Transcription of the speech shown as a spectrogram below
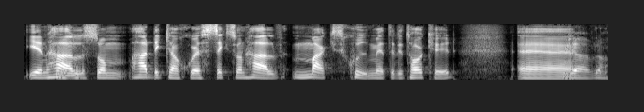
i en hall som hade kanske 6,5 max 7 meter i takhöjd. Eh,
